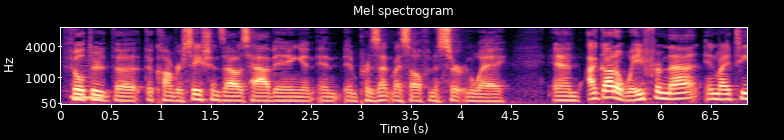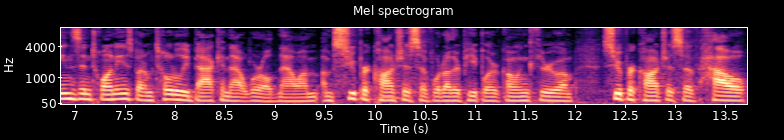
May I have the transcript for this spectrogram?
filter the the conversations I was having and, and, and present myself in a certain way. And I got away from that in my teens and 20s, but I'm totally back in that world now. I'm, I'm super conscious of what other people are going through. I'm super conscious of how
